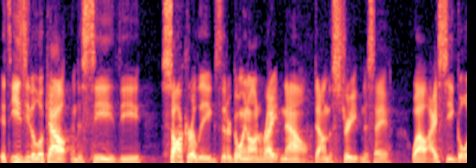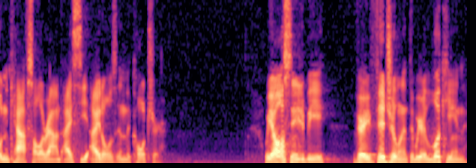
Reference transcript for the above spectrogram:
It's easy to look out and to see the soccer leagues that are going on right now down the street and to say, wow, I see golden calves all around. I see idols in the culture. We also need to be very vigilant that we are looking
